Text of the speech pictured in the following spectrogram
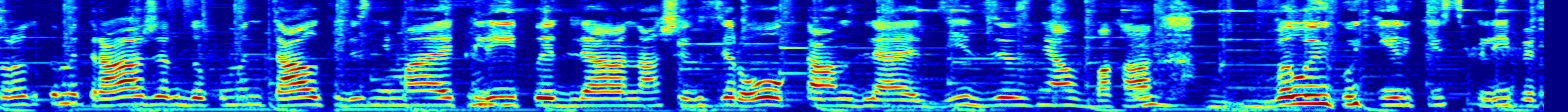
короткометражок, документалки. Він знімає кліпи для наших зірок. Там для дідзю зняв багато велику кількість кліпів.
